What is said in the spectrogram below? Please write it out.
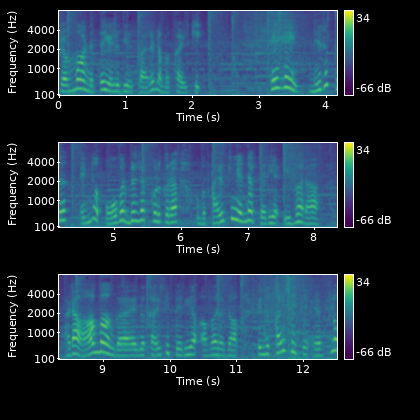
பிரம்மாண்டத்தை எழுதியிருக்காரு நம்ம கல்கி. ஹே ஹே நிறுத்து. என்ன ஓவர் பில்டப் கொடுக்குற? உங்கள் கல்கி என்ன பெரிய இவரா? அட ஆமாங்க. எங்கள் கல்கி பெரிய அவர் தான் எங்கள் கல்கிக்கு எவ்வளோ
